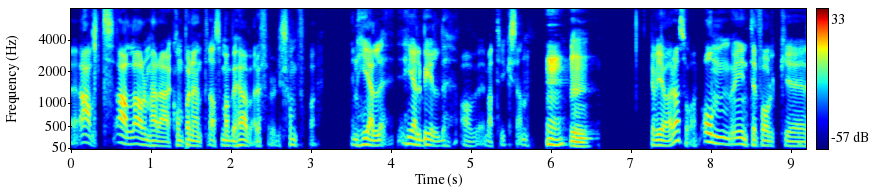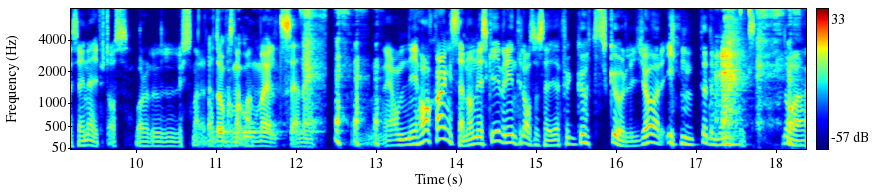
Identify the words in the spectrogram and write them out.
eh, allt. Alla de här komponenterna som man behöver för att liksom få en hel, hel bild av Matrixen. Mm. Mm. Ska vi göra så? Om inte folk eh, säger nej förstås, våra lyssnare. Ja, de kommer omöjligt säga nej. Eh, Om ni har chansen, om ni skriver in till oss och säger för guds skull, gör inte The Matrix. då,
